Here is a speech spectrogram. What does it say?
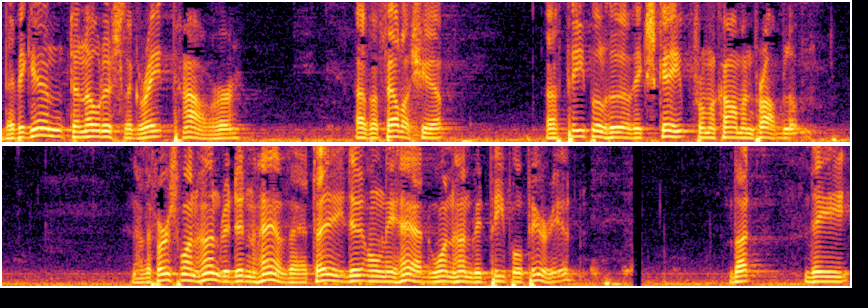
They begin to notice the great power of a fellowship of people who have escaped from a common problem. Now, the first 100 didn't have that. They only had 100 people, period. But the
